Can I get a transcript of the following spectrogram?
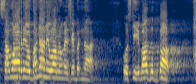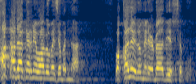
संवारने और बनाने वालों में से बनना है? उसकी इबादत का हक अदा करने वालों में से बनना है। वह कल मेरे इबादी शकूर।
